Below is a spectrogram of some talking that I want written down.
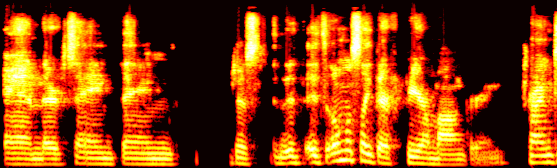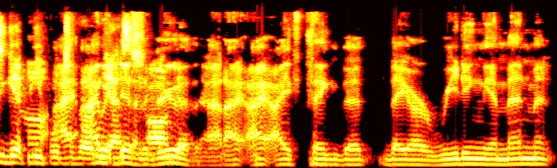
and they're saying things just it's almost like they're fear mongering, trying to get people to vote I, I would yes disagree with that. I, I, I think that they are reading the amendment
